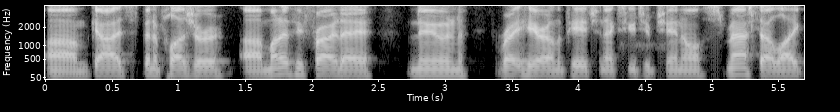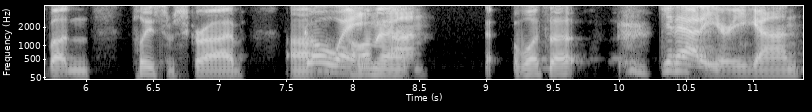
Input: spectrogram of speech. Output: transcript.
Um, guys, it's been a pleasure. Uh, Monday through Friday, noon, right here on the PHNX YouTube channel. Smash that like button. Please subscribe. Um, Go away, comment. Egon. What's that? Get out of here, Egon.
